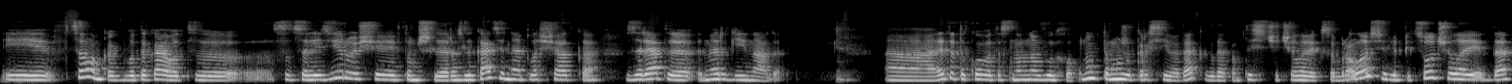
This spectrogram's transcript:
И в целом, как бы вот такая вот э, социализирующая, в том числе развлекательная площадка, заряд энергии на год. А, это такой вот основной выхлоп. Ну, к тому же красиво, да, когда там тысяча человек собралось или 500 человек, да,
